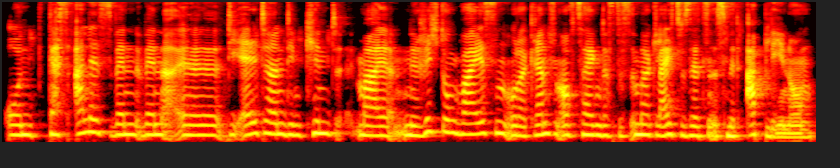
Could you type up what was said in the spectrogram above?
und das alles, wenn wenn äh, die Eltern dem Kind mal eine Richtung weisen oder Grenzen aufzeigen, dass das immer gleichzusetzen ist mit Ablehnung.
